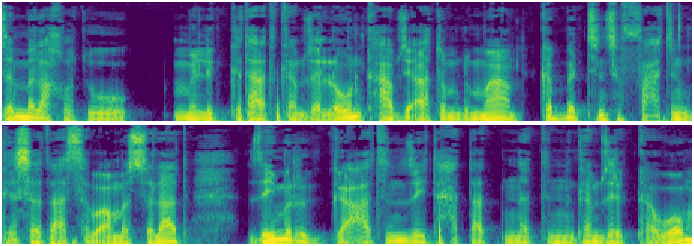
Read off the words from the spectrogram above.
ዘመላኽቱ ምልክታት ከምዘለዉን ካብዚኣቶም ድማ ከበድትን ሰፋሕትን ግህሰታት ሰብኣዊ መሰላት፣ ዘይምርግጋዓትን ዘይተሓታትነትን ከምዝርከቦም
